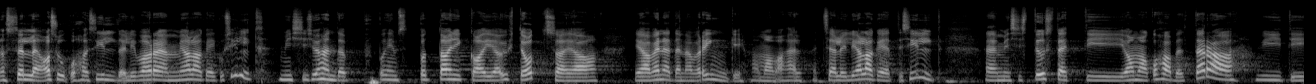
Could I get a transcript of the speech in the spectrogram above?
noh, selle asukoha sild oli varem jalakäigusild, mis siis ühendab põhimõtteliselt botaanikaaia ühte otsa ja, ja Vene tänava ringi omavahel, et seal oli jalakäijate sild, mis siis tõsteti oma koha pealt ära, viidi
